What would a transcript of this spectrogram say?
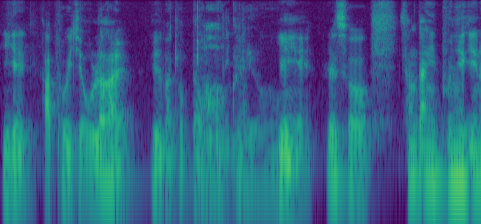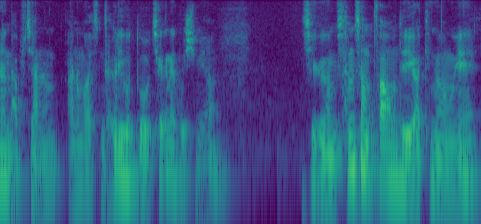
이게 앞으로 이제 올라갈 일밖에 없다고 아, 보거든요. 그래요? 예, 예. 그래서 상당히 분위기는 나쁘지 않은, 않은 것 같습니다. 그리고 또 최근에 보시면 지금 삼성 파운드리 같은 경우에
